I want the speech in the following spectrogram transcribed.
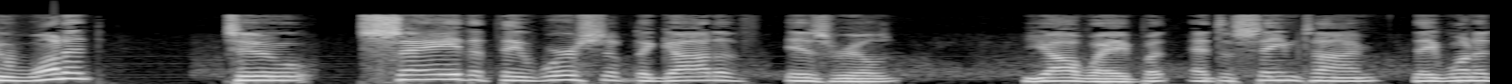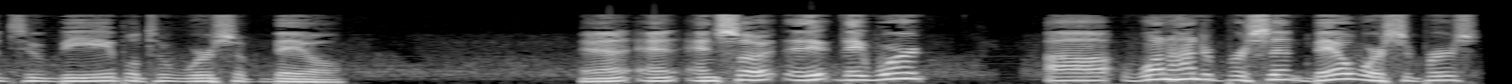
who wanted to say that they worship the God of Israel, Yahweh, but at the same time they wanted to be able to worship Baal. And and and so they, they weren't uh, 100% Baal worshippers.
